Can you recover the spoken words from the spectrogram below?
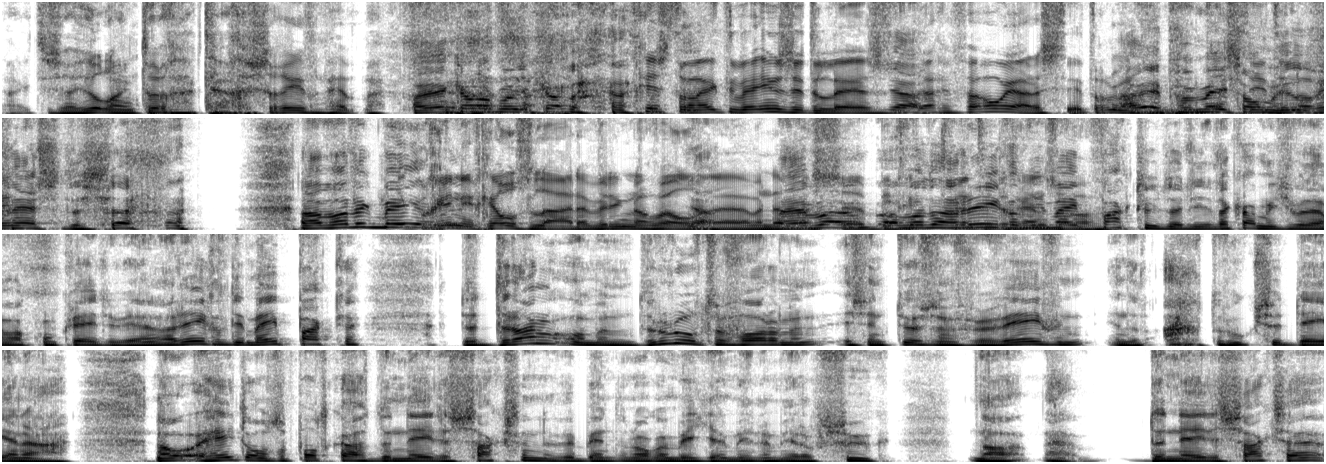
ja, het is al heel lang terug dat ik dat geschreven heb. Maar Maar jij kan ook je Kan, gisteren heb ik er weer in zitten lezen. Ja. Toen dacht ik van, oh ja, dat staat er ook nog Ja, in. voor mij is allemaal heel er vers. Dus, nou, wat ik mee. Ik begin in Gelselaar, dat weet ik nog wel. Ja. eh, want dat Maar was, wa- eh, wat begin een 20 regel die mij pakte, dat, dat kan misschien wel helemaal concreter weer. Een regel die mij pakte. De drang om een droedel te vormen is intussen verweven in het achterhoekse DNA. Nou, heet onze podcast De Neder-Saxen. We zijn dan ook een beetje min of meer op zoek. Nou, nou de Neder-Saxen, eh,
